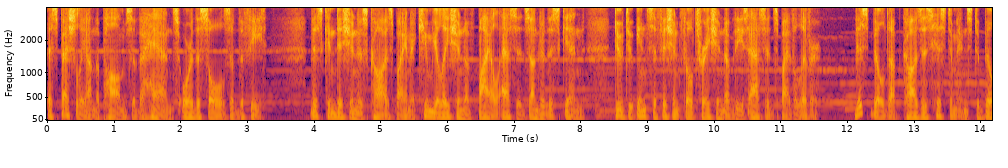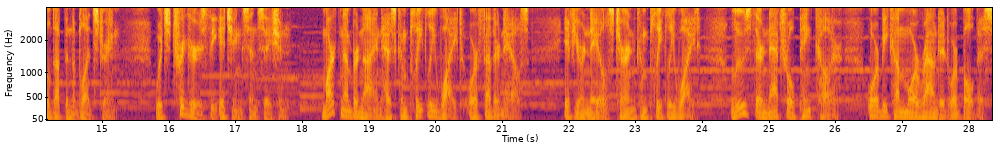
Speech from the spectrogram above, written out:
especially on the palms of the hands or the soles of the feet. This condition is caused by an accumulation of bile acids under the skin due to insufficient filtration of these acids by the liver. This buildup causes histamines to build up in the bloodstream, which triggers the itching sensation. Mark number 9 has completely white or feather nails. If your nails turn completely white, lose their natural pink color, or become more rounded or bulbous,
